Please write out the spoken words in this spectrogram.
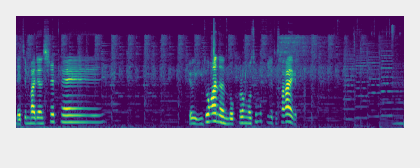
내 집 마련 실패. 여기 이동하는 뭐 그런 거 소모품도 사가야겠다. 음.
